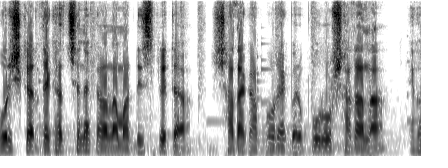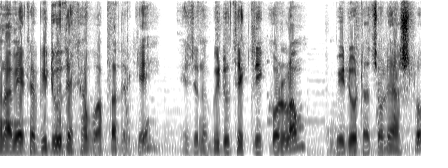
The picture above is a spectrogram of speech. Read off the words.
পরিষ্কার দেখাচ্ছে না, কারণ আমার ডিসপ্লেটা সাদা কাপড়, একবার পুরো সাদা না। এখন আমি একটা ভিডিও দেখাবো আপনাদেরকে। এই জন্য ভিডিওতে ক্লিক করলাম। ভিডিওটা চলে আসলো।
